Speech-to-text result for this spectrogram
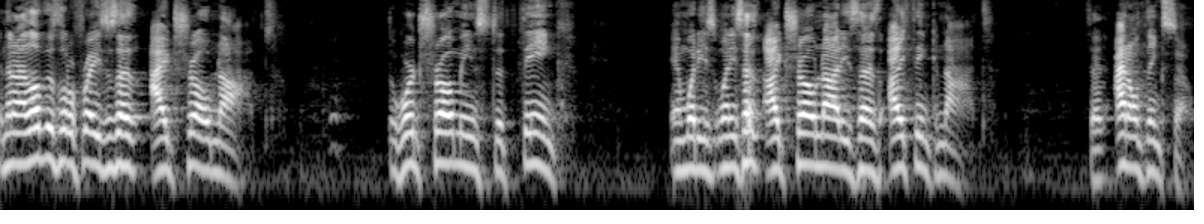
And then I love this little phrase. It says, I trow not. The word trow means to think. And when, he's, when he says, I trow not, he says, I think not. He says, I don't think so.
